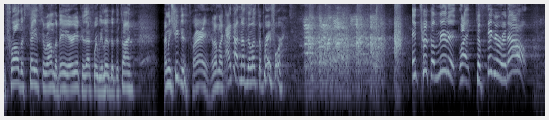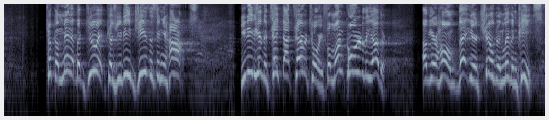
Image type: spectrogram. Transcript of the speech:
for all the saints around the Bay Area, because that's where we lived at the time. I mean, she'd just prayed. And I'm like, I got nothing left to pray for. it took a minute, like, to figure it out. Took a minute, but do it because you need Jesus in your house. You need him to take that territory from one corner to the other of your home. Let your children live in peace.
